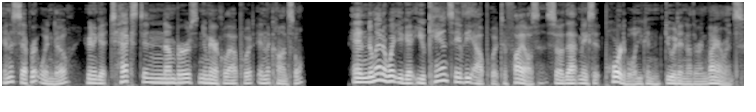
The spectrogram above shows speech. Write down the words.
in a separate window. You're going to get text and numbers, numerical output in the console. And no matter what you get, you can save the output to files. So that makes it portable. You can do it in other environments.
